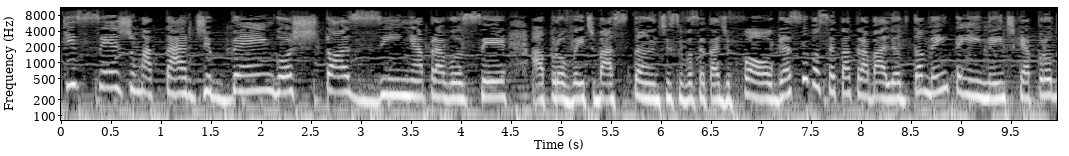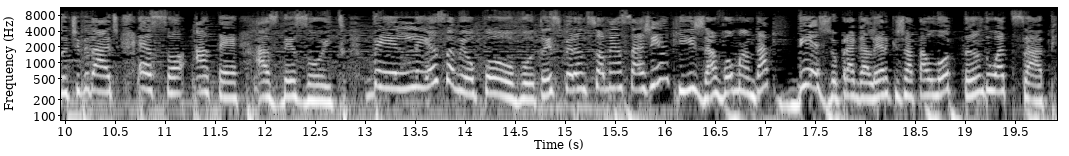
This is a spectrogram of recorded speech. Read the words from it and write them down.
Que seja uma tarde bem gostosinha para você. Aproveite bastante se você tá de folga. Se você tá trabalhando também, tenha em mente que a produtividade é só até às 18. Beleza, meu povo? Tô esperando sua mensagem aqui. Já vou mandar beijo pra galera que já tá lotando o WhatsApp.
